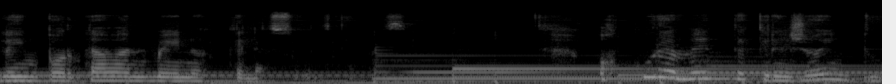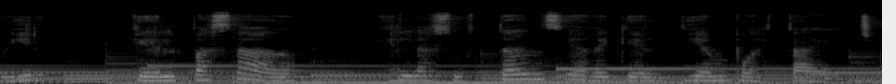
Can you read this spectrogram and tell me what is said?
le importaban menos que las últimas. Oscuramente creyó intuir que el pasado es la sustancia de que el tiempo está hecho.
